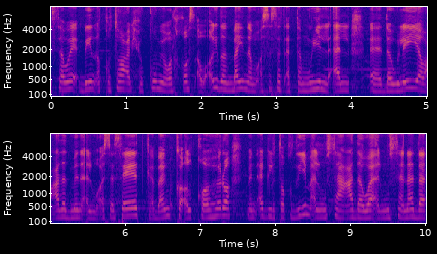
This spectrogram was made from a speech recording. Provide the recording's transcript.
سواء بين القطاع الحكومي والخاص أو أيضا بين مؤسسة التمويل الدولية وعدد من المؤسسات كبنك القاهرة من أجل تقديم المساعدة والمساندة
